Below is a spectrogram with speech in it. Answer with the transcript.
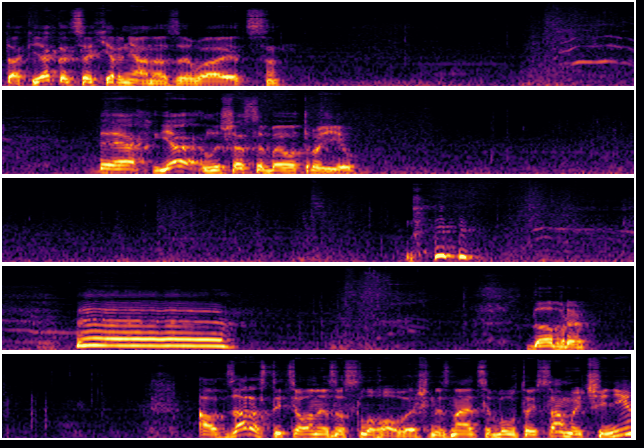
Так, як оця херня називається? Ех, я лише себе отруїв. Добре. А от зараз ти цього не заслуговуєш. Не знаю, це був той самий чи ні.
